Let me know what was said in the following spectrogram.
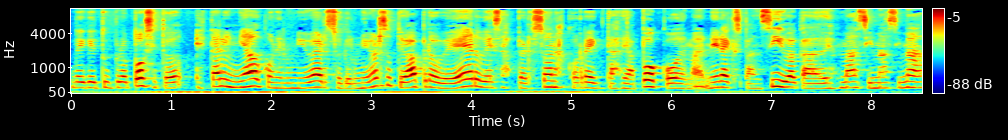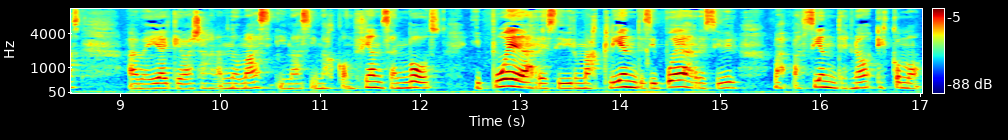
de que tu propósito está alineado con el universo, que el universo te va a proveer de esas personas correctas de a poco, de manera expansiva, cada vez más y más y más, a medida que vayas ganando más y más y más confianza en vos y puedas recibir más clientes y puedas recibir más pacientes, ¿no? Es como,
